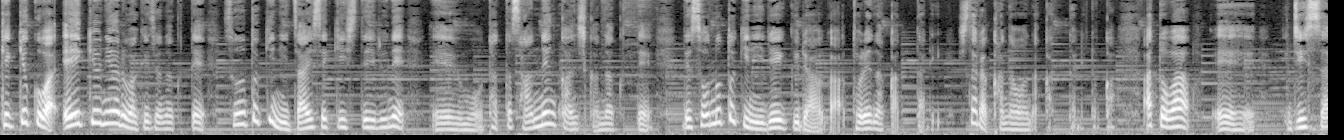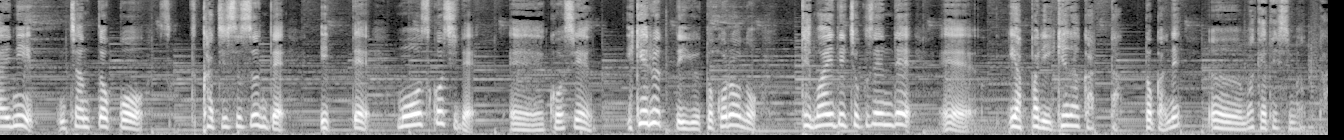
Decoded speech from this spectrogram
結局は永久にあるわけじゃなくてその時に在籍しているね、えー、もうたった3年間しかなくてでその時にレギュラーが取れなかったりしたらかなわなかったりとかあとは、えー、実際にちゃんとこう勝ち進んでいってもう少しで、えー、甲子園行けるっていうところの手前で直前で、えー、やっぱり行けなかったとかね、うん、負けてしまった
